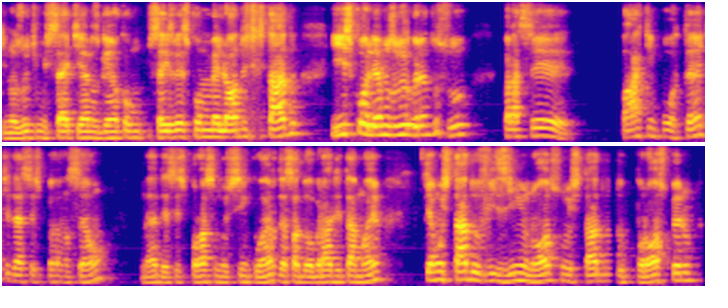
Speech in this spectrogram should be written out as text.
que nos últimos sete anos ganhou como, seis vezes como melhor do estado. E escolhemos o Rio Grande do Sul para ser parte importante dessa expansão, né, desses próximos cinco anos, dessa dobrada de tamanho que é um estado vizinho nosso, um estado próspero,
